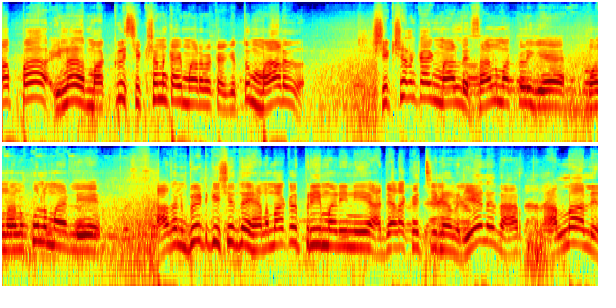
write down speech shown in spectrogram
ತಪ್ಪ ಇನ್ನು ಮಕ್ಕಳು ಶಿಕ್ಷಣಕ್ಕಾಗಿ ಮಾಡಬೇಕಾಗಿತ್ತು ಮಾಡಿದ. ಶಿಕ್ಷಣಕ್ಕಾಗಿ ಮಾಡಲಿ ಸಣ್ಣ ಮಕ್ಕಳಿಗೆ ಒಂದು ಅನುಕೂಲ ಮಾಡಲಿ. ಅದನ್ನು ಬಿಟ್ಟು ಗಿಸಿದ್ದ ಹೆಣ್ಮಕ್ಳು ಫ್ರೀ ಮಾಡೀನಿ ಅಡ್ಡಾಡಕ್ಕೆ ಹಚ್ಚೀನಿ ಅಂದ್ರೆ ಏನದ ಅರ್ಥ? ಅಲ್ಲ ಅಲ್ಲಿ.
